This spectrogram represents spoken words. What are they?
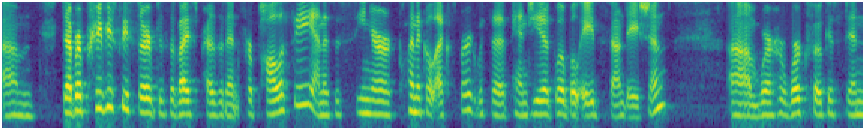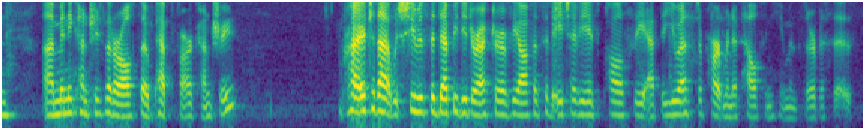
Um, Deborah previously served as the Vice President for Policy and as a Senior Clinical Expert with the Pangea Global AIDS Foundation, um, where her work focused in uh, many countries that are also PEPFAR countries. Prior to that, she was the Deputy Director of the Office of HIV AIDS Policy at the U.S. Department of Health and Human Services.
